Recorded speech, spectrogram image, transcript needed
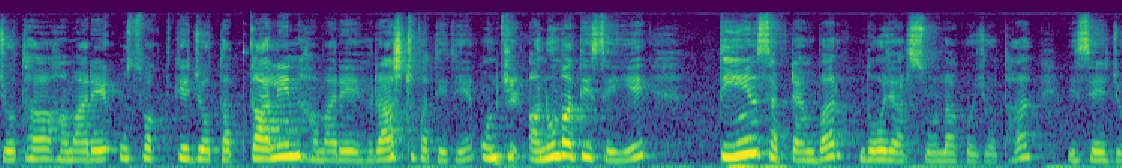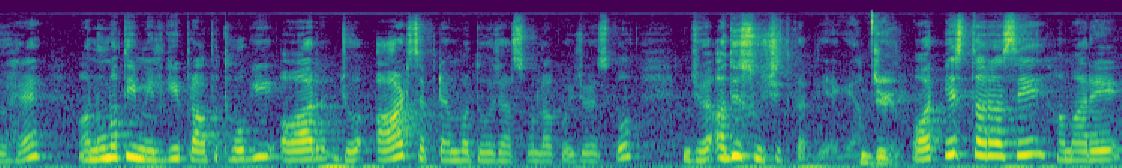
जो था हमारे उस वक्त के जो तत्कालीन हमारे राष्ट्रपति थे उनकी अनुमति से ये तीन सितंबर 2016 को जो था इसे जो है अनुमति मिलगी प्राप्त होगी और जो 8 सितंबर 2016 को जो इसको जो है अधिसूचित कर दिया गया। और इस तरह से हमारे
